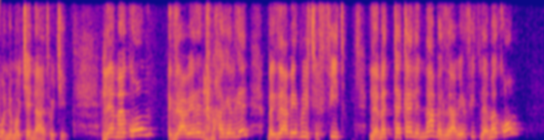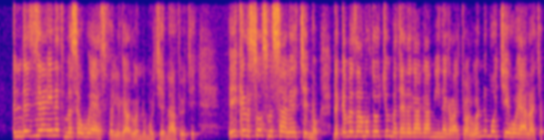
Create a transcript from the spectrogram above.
ወንድሞቼና እህቶቼ ለመቆም እግዚአብሔርን ለማገልገል በእግዚአብሔር ፊት ለመተከል እና በእግዚአብሔር ፊት ለመቆም እንደዚህ አይነት መሰዊያ ያስፈልጋል ወንድሞቼ እና እህቶቼ። ይህ ክርስቶስ ምሳሌያችን ነው። ደቀ መዛሙርቶችን በተደጋጋሚ ይነግራቸዋል። ወንድሞቼ ሆይ አላቸው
